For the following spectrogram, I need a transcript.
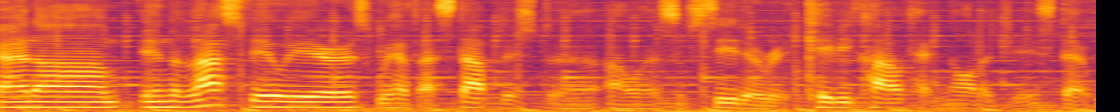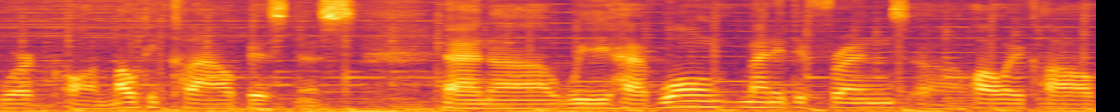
And um, in the last few years, we have established uh, our subsidiary, KB Cloud Technologies, that work on multi-cloud business. And uh, we have won many different uh, Huawei Cloud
